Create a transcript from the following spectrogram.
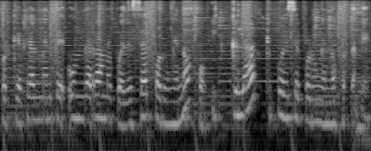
porque realmente un derrame puede ser por un enojo y claro que puede ser por un enojo también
